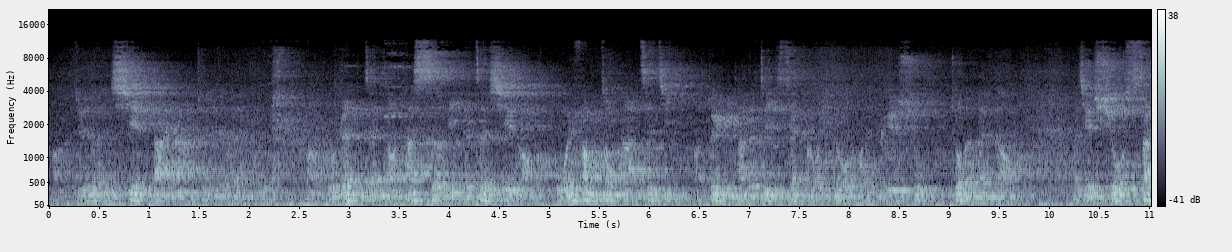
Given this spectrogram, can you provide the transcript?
啊，就是很懈怠啊，就是很啊。不认真哦，他舍离的这些哦，不会放纵他自己啊，对于他的自己身口都很约束，做的很，而且修善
